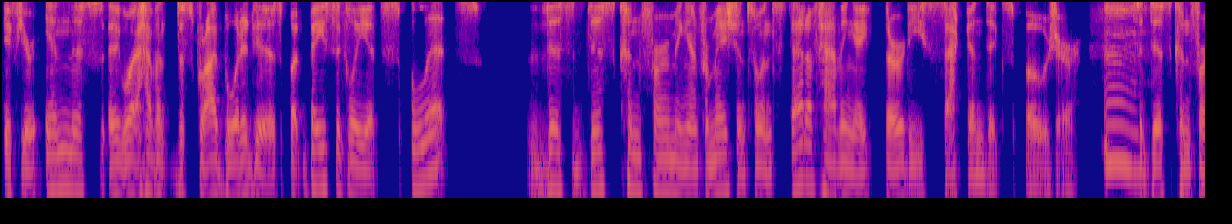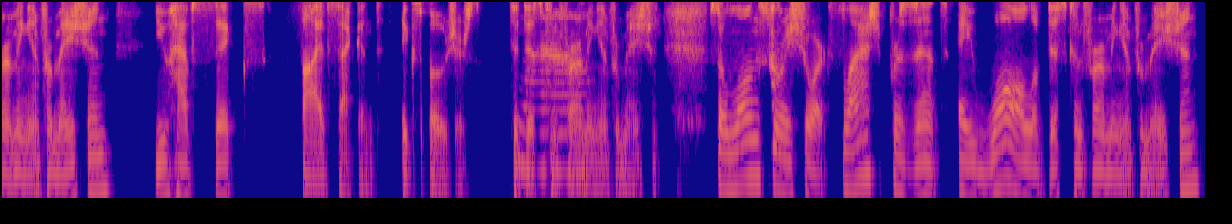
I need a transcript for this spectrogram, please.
if you're in this, well, I haven't described what it is, but basically it splits this disconfirming information. So instead of having a 30 second exposure, mm. to disconfirming information, you have six five second exposures to wow. disconfirming information. So, long story short, Flash presents a wall of disconfirming information,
